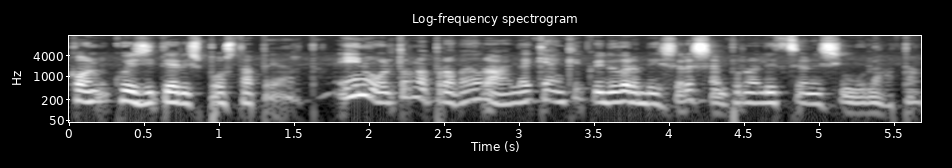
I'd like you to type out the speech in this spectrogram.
con quesiti a risposta aperta e inoltre una prova orale che anche qui dovrebbe essere sempre una lezione simulata.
